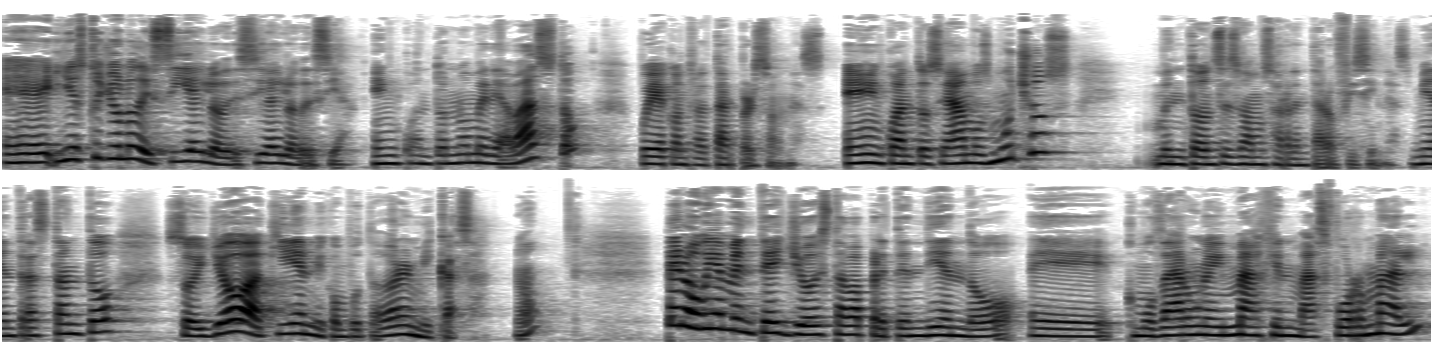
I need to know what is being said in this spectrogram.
Eh, y esto yo lo decía y lo decía y lo decía. En cuanto no me dé abasto, voy a contratar personas. En cuanto seamos muchos, entonces vamos a rentar oficinas. Mientras tanto, soy yo aquí en mi computadora, en mi casa, ¿no? Pero obviamente yo estaba pretendiendo eh, como dar una imagen más formal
